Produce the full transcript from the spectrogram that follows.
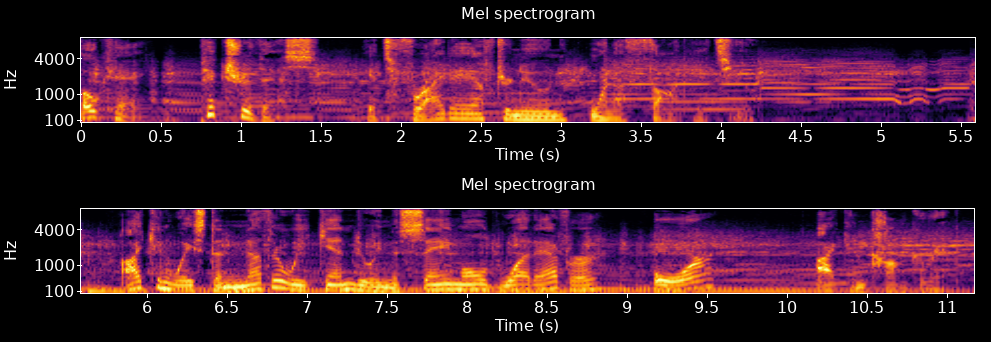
Okay, picture this. It's Friday afternoon when a thought hits you. I can waste another weekend doing the same old whatever, or I can conquer it.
